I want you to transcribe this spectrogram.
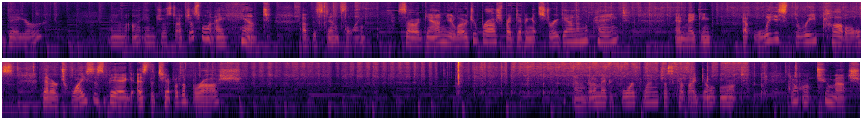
there. And I am just, I just want a hint of the stenciling. So again, you load your brush by dipping it straight down in the paint and making at least three puddles that are twice as big as the tip of the brush. And I'm going to make a fourth one just because I don't want, don't want too much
